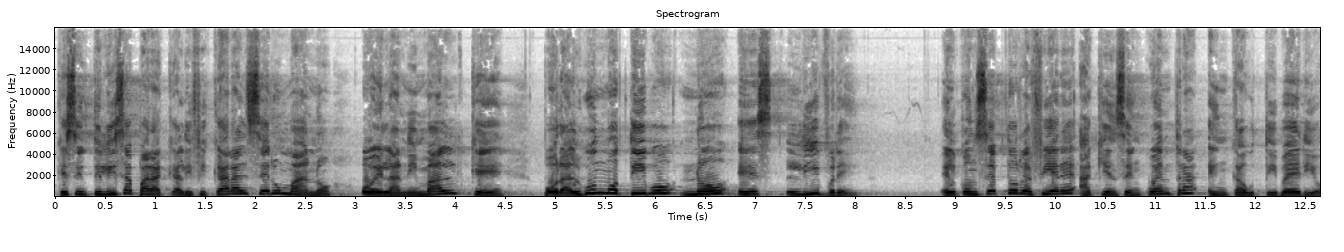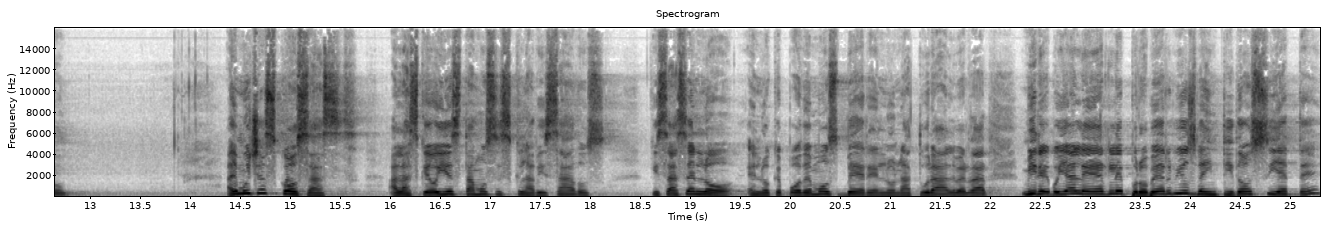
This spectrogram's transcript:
que se utiliza para calificar al ser humano o el animal que por algún motivo no es libre. El concepto refiere a quien se encuentra en cautiverio. Hay muchas cosas a las que hoy estamos esclavizados, quizás en lo, en lo que podemos ver, en lo natural, ¿verdad? Mire, voy a leerle Proverbios 22, 7,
